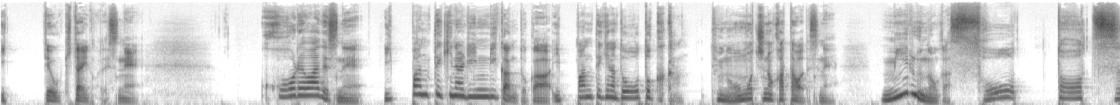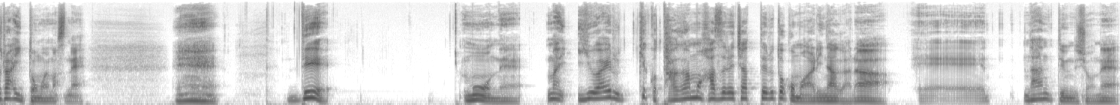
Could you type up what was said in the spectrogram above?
言っておきたいのがですね、これはですね、一般的な倫理観とか、一般的な道徳観っていうのをお持ちの方はですね、見るのが相当辛いと思いますね。えー、で、もうね、まあ、いわゆる結構タガも外れちゃってるとこもありながら、えー、なんて言うんでしょうね。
